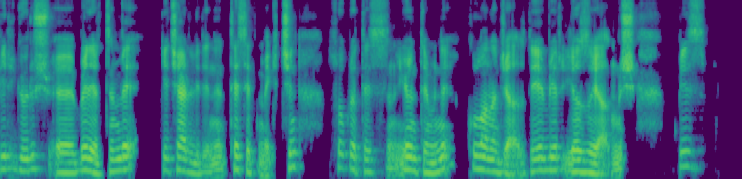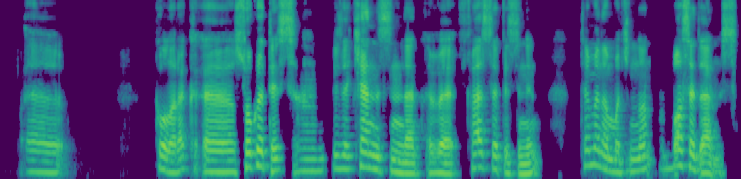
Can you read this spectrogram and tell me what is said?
Bir görüş e, belirtin ve geçerliliğini test etmek için Sokrates'in yöntemini kullanacağız diye bir yazı yazmış. Biz e, olarak e, Sokrates bize kendisinden ve felsefesinin temel amacından bahseder misin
